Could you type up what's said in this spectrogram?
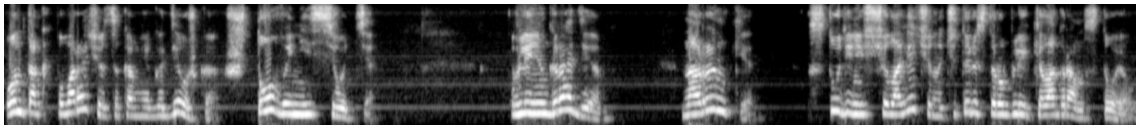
он так поворачивается ко мне и говорит, девушка, что вы несете? В Ленинграде на рынке студень из человечины 400 рублей килограмм стоил.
